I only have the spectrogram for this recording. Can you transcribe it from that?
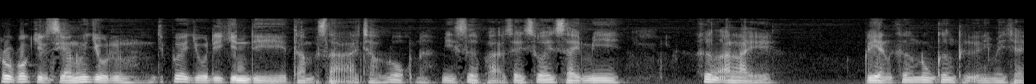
รูปรสกลิ่นเสียงนู้นอยู่เพื่ออยู่ดีกินดีตามภาษาชาวโลกนะมีเสื้อผ้าสวยๆใส่มีเครื่องอะไร เปลี่ยนเครื่องนุ่งเครื่องถือนี่ไม่ใช่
